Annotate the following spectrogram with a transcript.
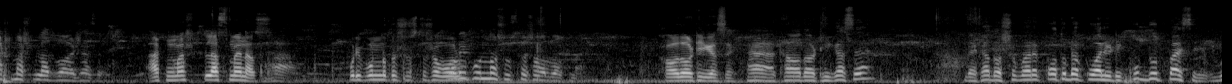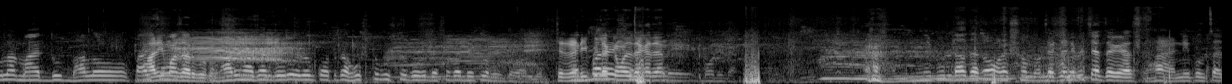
আট মাস প্লাস বয়স আছে। আট মাস প্লাস মাইনাস হ্যাঁ। পরিপূর্ণ তো সুস্থ সবল? পরিপূর্ণ সুস্থ সবল বকনা খাওয়া দাওয়া ঠিক আছে? হ্যাঁ খাওয়া দাওয়া ঠিক আছে। দেখা দর্শক বারে কতটা কোয়ালিটি খুব দুধ পাইছে। এগুলার মায়ের দুধ ভালো ভারী মাজার গরু। ভারী মাজার গরু এবং কতটা হুষ্ট পুষ্ট গরু দর্শক ভাই দেখলে বুঝতে পারবে ডিপিল একটা মধ্যে দেখা যান নিপুলটাও দেখো অনেক সুন্দর। চার জায়গায় আছে। হ্যাঁ নিপুল চার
